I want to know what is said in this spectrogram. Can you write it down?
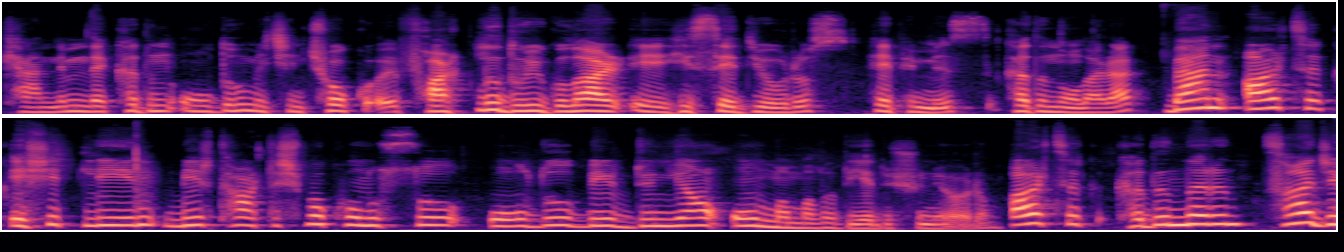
kendim de kadın olduğum için çok e, farklı duygular e, hissediyoruz hepimiz kadın olarak. Ben artık eşitliğin bir tartışma konusu olduğu bir dünya olmamalı diye düşünüyorum. Artık kadınların sadece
